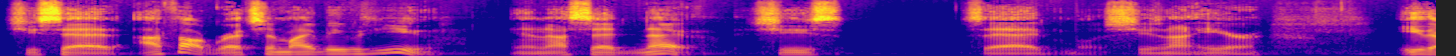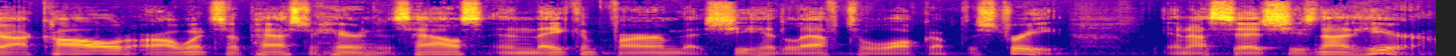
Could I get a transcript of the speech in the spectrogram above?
She said, I thought Gretchen might be with you. And I said, no. She's said, well, she's not here. Either I called or I went to Pastor Harrington's house and they confirmed that she had left to walk up the street. And I said, She's not here.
